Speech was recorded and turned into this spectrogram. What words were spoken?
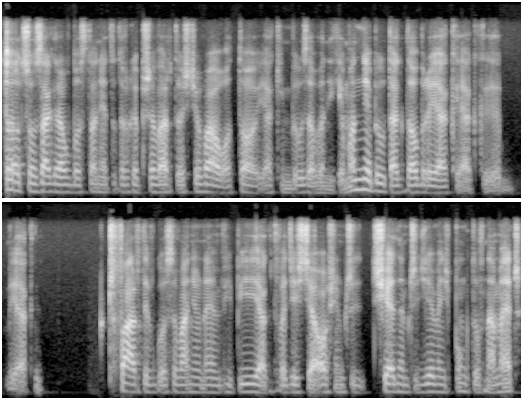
to, co zagrał w Bostonie, to trochę przewartościowało to, jakim był zawodnikiem. On nie był tak dobry, jak, jak, jak czwarty w głosowaniu na MVP, jak 28 czy 7 czy 9 punktów na mecz,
